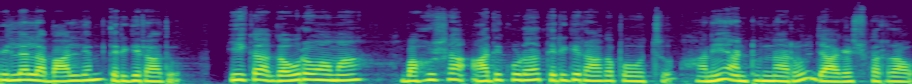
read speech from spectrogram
పిల్లల బాల్యం తిరిగి రాదు. ఇక గౌరవమా? బహుశా అది కూడా తిరిగి రాకపోవచ్చు అని అంటున్నారు జాగేశ్వరరావు.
